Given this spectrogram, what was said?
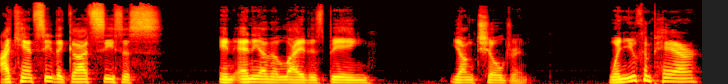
I can't see that God sees us in any other light as being young children. When you compare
